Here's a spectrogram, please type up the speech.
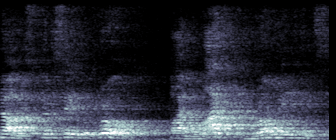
No, it's going to save the world by life growing inside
